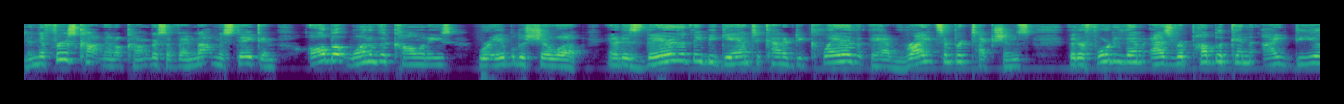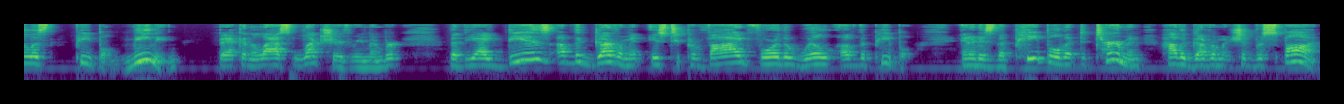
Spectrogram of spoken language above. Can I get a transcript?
in the First Continental Congress, if I'm not mistaken, all but one of the colonies were able to show up. And it is there that they began to kind of declare that they have rights and protections that are afforded them as Republican idealist people. Meaning, back in the last lecture, if you remember, that the ideas of the government is to provide for the will of the people. And it is the people that determine how the government should respond.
